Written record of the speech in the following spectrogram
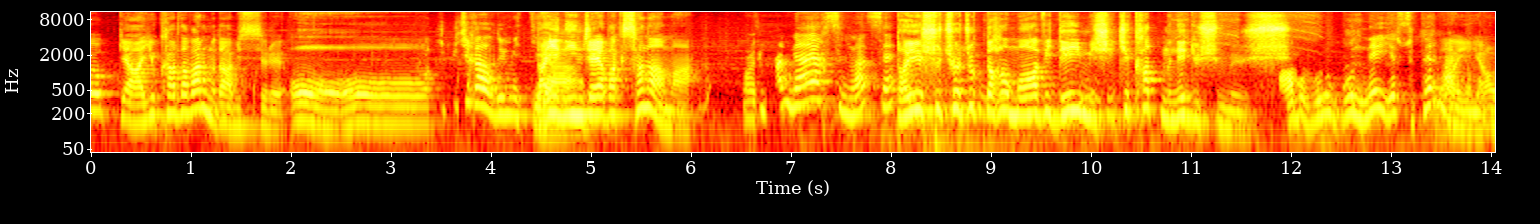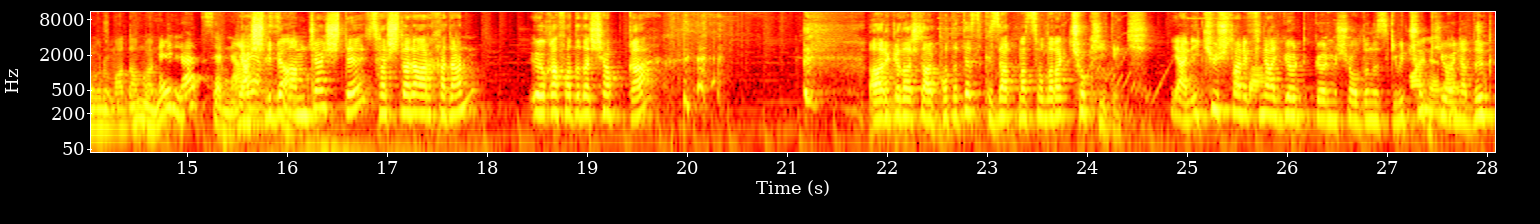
yok ya. Yukarıda var mı daha bir sürü? Oo. Bir kişi kaldı Ümit ya. Dayı ninja'ya baksana ama. Lan ne ayaksın lan sen? Dayı şu çocuk daha mavi değilmiş. iki kat mı ne düşmüş? Abi bunu bu ne ya? Süper Vay Mario mu? yavrum, Bu- adamlar- Bu ne lan sen ne Yaşlı ayaksın? bir amca işte. Saçları arkadan. Ö kafada da şapka. Arkadaşlar patates kızartması olarak çok iyiydik. Yani 2-3 tane final gördük görmüş olduğunuz gibi çok Aynen, iyi aynen. oynadık.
